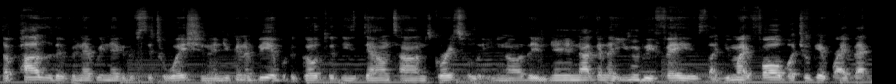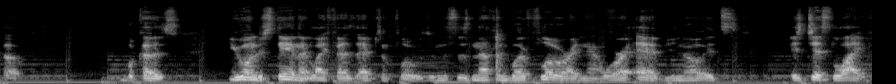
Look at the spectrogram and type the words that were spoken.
the positive in every negative situation and you're to be able to go through these down times gracefully. You know you're not to even be phased. Like you might fall but you'll get right back up because you understand that life has ebbs and flows and this is nothing but flow right now or an ebb you know? It's it's just life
